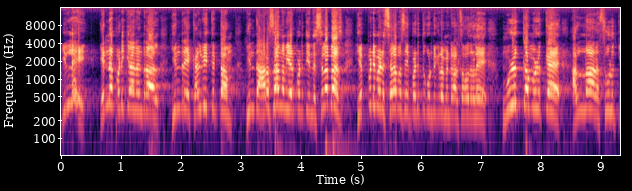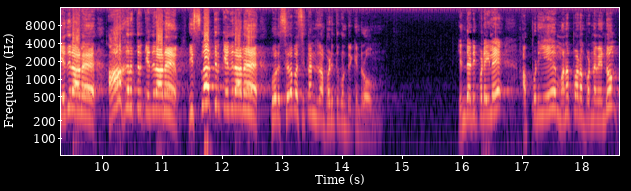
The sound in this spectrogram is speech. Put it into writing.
இல்லை. என்ன படிக்கிறான் என்றால் இன்றைய கல்வி திட்டம் இந்த அரசாங்கம் ஏற்படுத்திய இந்த சிலபஸ் எப்படிப்பட்ட சிலபஸை படித்துக் கொண்டிருக்கிறோம் என்றால் சகோதரர்களே முழுக்க முழுக்க அல்லாஹ் ரசூலுக்கு எதிரான ஆகரத்திற்கு எதிரான இஸ்லாத்திற்கு எதிரான ஒரு சிலபஸை தான் நாம் படித்துக் கொண்டிருக்கின்றோம். எந்த அடிப்படையிலே? அப்படியே மனப்பாடம் பண்ண வேண்டும்.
